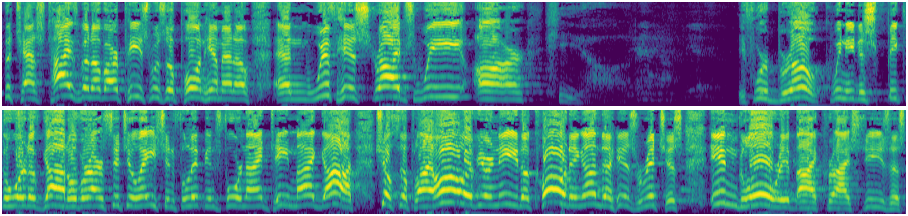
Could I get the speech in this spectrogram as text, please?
The chastisement of our peace was upon him and, uh, and with his stripes we are healed. If we're broke, we need to speak the word of God over our situation. Philippians 4:19, "My God shall supply all of your need according unto his riches in glory by Christ Jesus."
